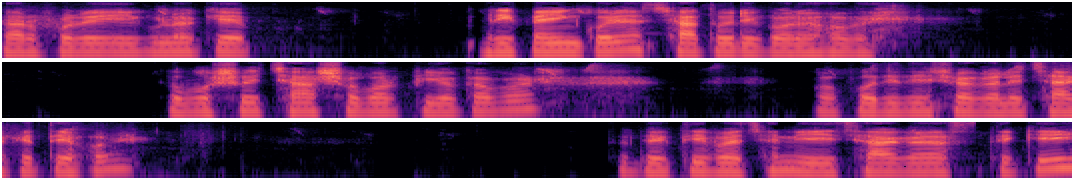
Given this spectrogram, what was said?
তারপরে এগুলোকে রিফাইন করে চা তৈরি করা হবে। অবশ্যই চা সবার প্রিয় খাবার বা প্রতিদিন সকালে চা খেতে হয়। তো দেখতেই পাচ্ছেন এই চা গাছ থেকেই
